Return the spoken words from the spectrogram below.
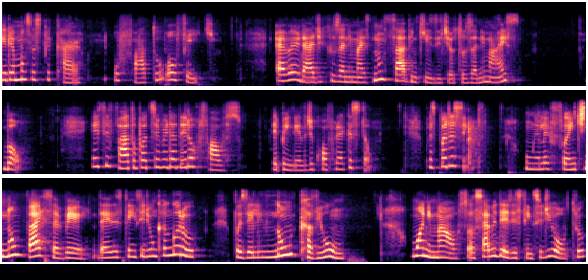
iremos explicar o fato ou fake. É verdade que os animais não sabem que existem outros animais? Bom, esse fato pode ser verdadeiro ou falso dependendo de qual for a questão. Pois, por exemplo, um elefante não vai saber da existência de um canguru, pois ele nunca viu um. Um animal só sabe da existência de outro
